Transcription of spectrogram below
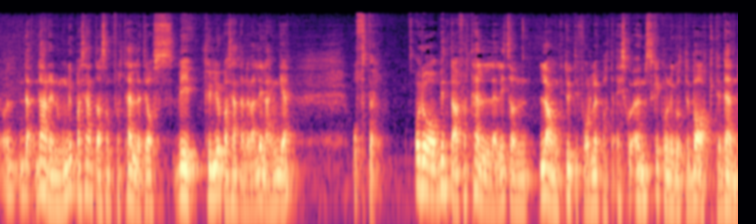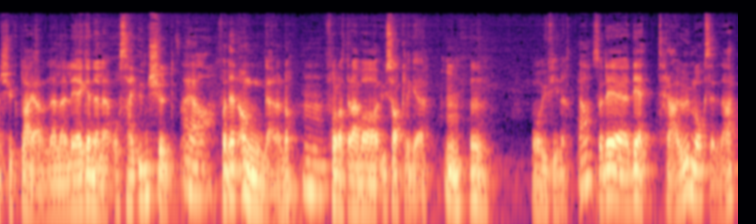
og der der er det mange pasienter som forteller til oss Vi følger jo pasientene veldig lenge. Ofte. Og da begynte jeg å fortelle litt sånn langt ut i forløpet at jeg skulle ønske jeg kunne gå tilbake til den sykepleieren eller legen eller, og si unnskyld ja. for den angeren, da. For at de var usaklige mm, og ufine. Ja. Så det, det er et traume også, det der.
